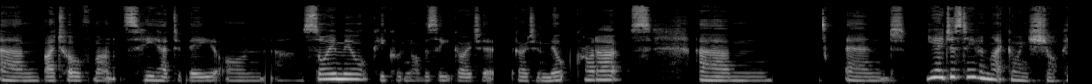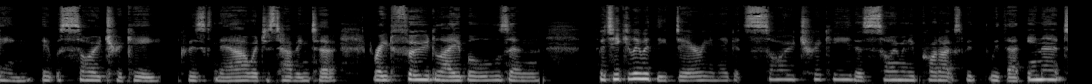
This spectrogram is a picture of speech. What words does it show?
um, by 12 months, he had to be on soy milk. He couldn't obviously go to go to milk products. Um, and yeah, just even like going shopping, it was so tricky because now we're just having to read food labels and particularly with the dairy and egg, it's so tricky. There's so many products with, with that in it.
